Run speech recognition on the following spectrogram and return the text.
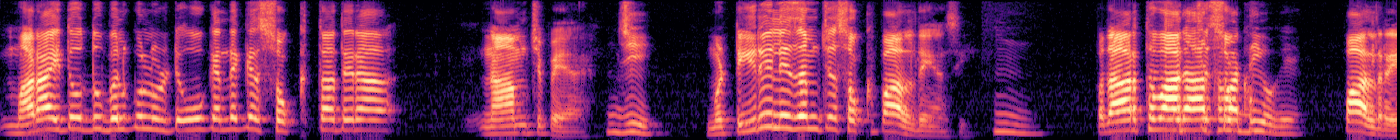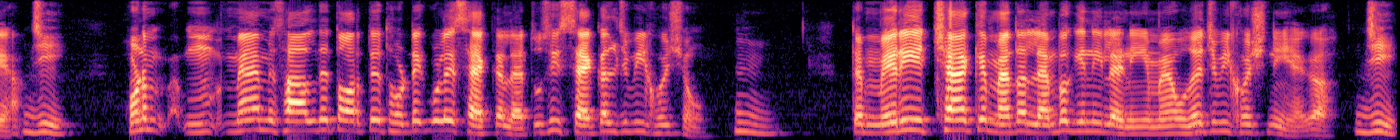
ਮਹਾਰਾਜ ਤੋਂ ਉਦੋਂ ਬਿਲਕੁਲ ਉਲਟ ਉਹ ਕਹਿੰਦੇ ਕਿ ਸੁੱਖ ਤਾਂ ਤੇਰਾ ਨਾਮ ਚ ਪਿਆ ਹੈ। ਜੀ। ਮਟੀਰੀਅਲਿਜ਼ਮ ਚ ਸੁੱਖ ਭਾਲਦੇ ਆ ਅਸੀਂ। ਹੂੰ। ਪਦਾਰਥਵਾਦ ਚ ਸੁੱਖ ਹੋ ਗਏ। ਭਾਲ ਰਹੇ ਆ ਜੀ। ਹੁਣ ਮੈਂ ਮਿਸਾਲ ਦੇ ਤੌਰ ਤੇ ਤੁਹਾਡੇ ਕੋਲੇ ਸਾਈਕਲ ਹੈ। ਤੁਸੀਂ ਸਾਈਕਲ 'ਚ ਵੀ ਖੁਸ਼ ਹੋ? ਹੂੰ। ਤੇ ਮੇਰੀ ਇੱਛਾ ਹੈ ਕਿ ਮੈਂ ਤਾਂ ਲੈਂਬੋਰਗਿਨੀ ਲੈਣੀ ਹੈ ਮੈਂ ਉਹਦੇ 'ਚ ਵੀ ਖੁਸ਼ ਨਹੀਂ ਹੈਗਾ। ਜੀ।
